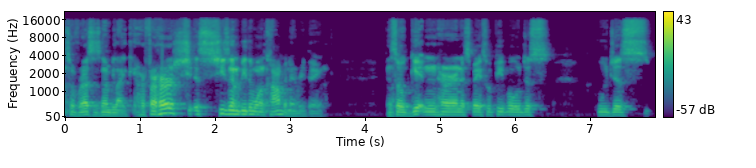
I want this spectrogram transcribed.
so for us, it's gonna be like her. For her, she, she's gonna be the one comping everything, and so getting her in a space with people just who just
